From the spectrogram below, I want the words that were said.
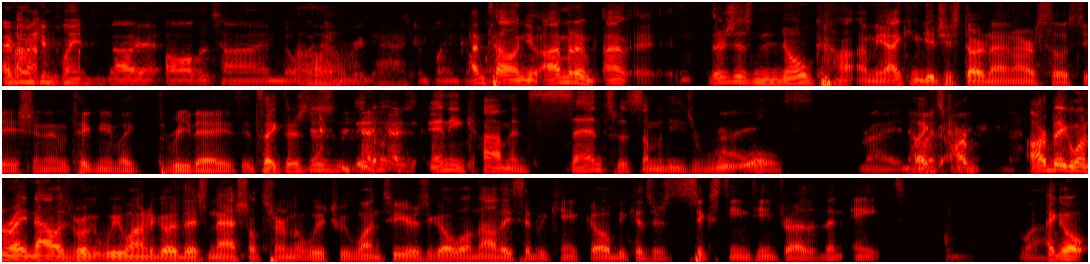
Everyone complains about it all the time. No, Oh, everybody God. complain, I'm telling you, I'm gonna. I, there's just no. Con- I mean, I can get you started on our association. It would take me like three days. It's like there's just they don't use any common sense with some of these rules. Right. No, Like, it's our-. Our big one right now is we're, we wanted to go to this national tournament, which we won two years ago. Well, now they said we can't go because there's 16 teams rather than eight. Wow. I go,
